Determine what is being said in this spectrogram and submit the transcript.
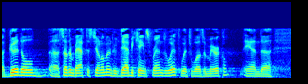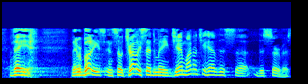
a good old uh, Southern Baptist gentleman who Dad became friends with, which was a miracle. And uh, they they were buddies. And so Charlie said to me, Jim, why don't you have this, uh, this service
